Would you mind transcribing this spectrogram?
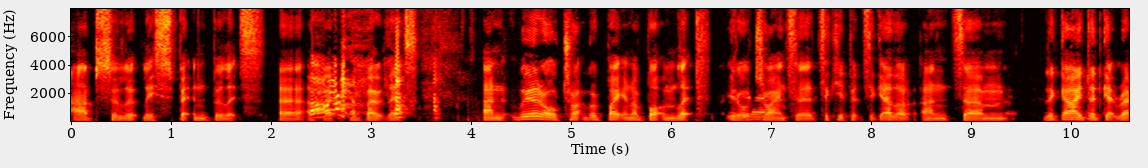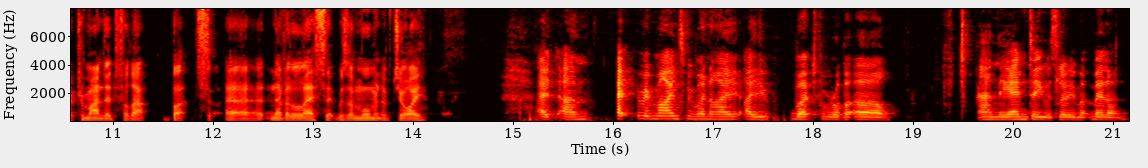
absolutely spitting bullets uh, about, about this. And we're all trying, we're biting our bottom lip, you know, Yeah. trying to to keep it together. And um, the guy did get reprimanded for that, but uh, nevertheless, it was a moment of joy. It, um, it reminds me when I, I worked for Robert Earl and the MD was Louis Macmillan.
